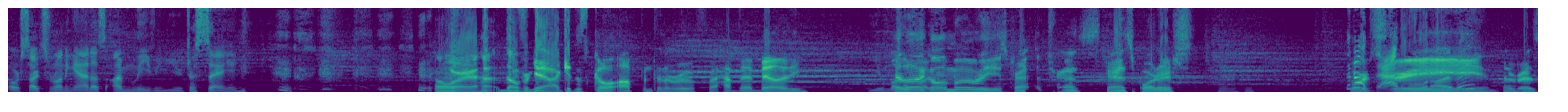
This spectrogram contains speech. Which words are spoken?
or starts running at us, I'm leaving you. Just saying. don't worry. Don't forget, I can just go up into the roof. I have the ability. You Hey, look, motherfucker. old movies, tra- trans transporters. Mhm. They're not that old, are they? The res-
